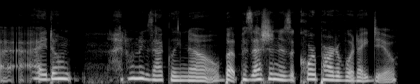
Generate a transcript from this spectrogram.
I, don't I don't exactly know, but possession is a core part of what I do.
